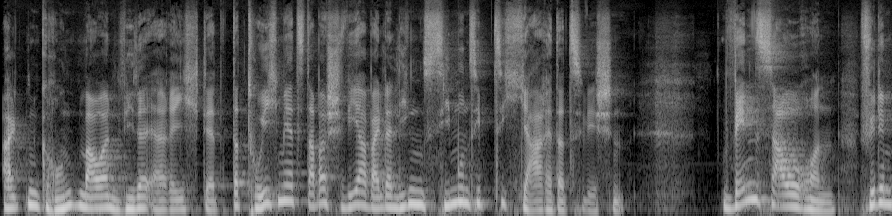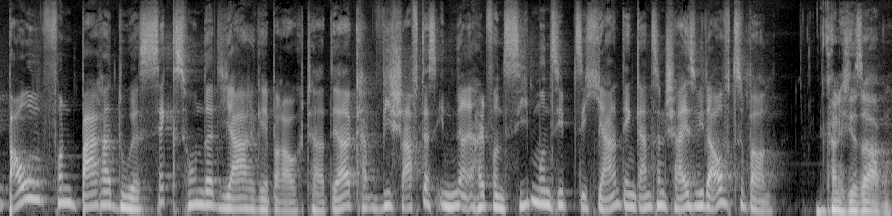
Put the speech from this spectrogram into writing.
alten Grundmauern wieder errichtet. Da tue ich mir jetzt aber schwer, weil da liegen 77 Jahre dazwischen. Wenn Sauron für den Bau von Baradur 600 Jahre gebraucht hat, ja, wie schafft er es innerhalb von 77 Jahren, den ganzen Scheiß wieder aufzubauen? Kann ich dir sagen.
